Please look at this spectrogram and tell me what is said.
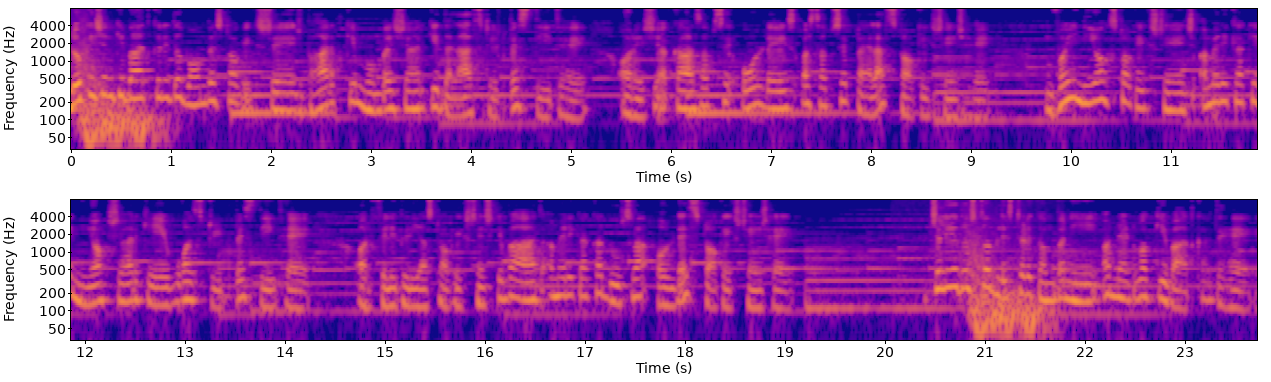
लोकेशन की बात करें तो बॉम्बे स्टॉक एक्सचेंज भारत के मुंबई शहर की दलाल स्ट्रीट पर स्थित है और एशिया का सबसे ओल्ड और सबसे पहला स्टॉक एक्सचेंज है। वही New York stock exchange America के न्यूयॉर्क शहर के वॉल स्ट्रीट पर स्थित है और फिलिपीडिया स्टॉक एक्सचेंज के बाद अमेरिका का दूसरा ओल्डेस्ट स्टॉक एक्सचेंज है। चलिए दोस्तों अब लिस्टेड कंपनी और नेटवर्क की बात करते हैं।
